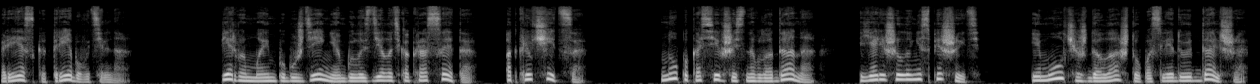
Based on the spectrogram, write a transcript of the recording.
резко, требовательно. Первым моим побуждением было сделать как раз это — отключиться. Но, покосившись на Владана, я решила не спешить и молча ждала, что последует дальше.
